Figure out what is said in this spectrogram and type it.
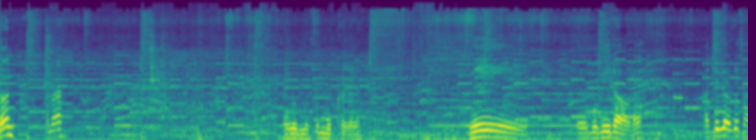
นนท์เอะไรทางลุมนี่ก็มุกเขากันเลยนี่ เออบ่มีดอกนะเอาตัวเลือกด้วยสิ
